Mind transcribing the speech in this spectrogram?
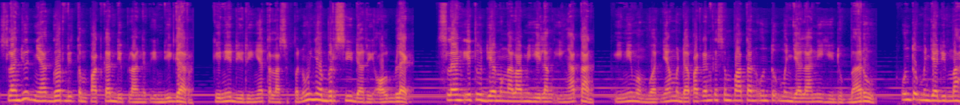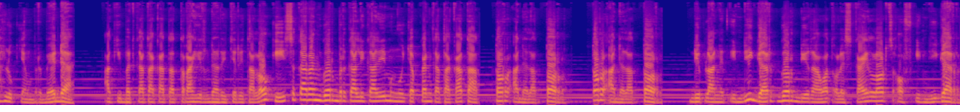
Selanjutnya, Gor ditempatkan di planet Indigar. Kini dirinya telah sepenuhnya bersih dari All Black. Selain itu, dia mengalami hilang ingatan. Ini membuatnya mendapatkan kesempatan untuk menjalani hidup baru, untuk menjadi makhluk yang berbeda. Akibat kata-kata terakhir dari cerita Loki, sekarang Gore berkali-kali mengucapkan kata-kata Thor adalah Thor, Thor adalah Thor. Di planet Indigar, Gore dirawat oleh Skylords of Indigar.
